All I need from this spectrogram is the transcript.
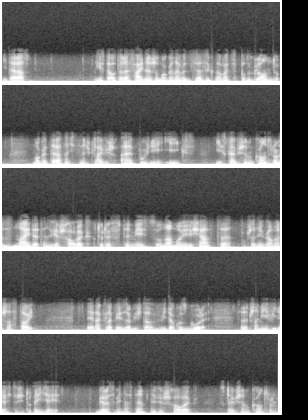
I teraz jest to o tyle fajne, że mogę nawet zrezygnować z podglądu. Mogę teraz nacisnąć klawisz E, później X i z klawiszem Ctrl znajdę ten wierzchołek, który w tym miejscu na mojej siatce poprzedniego mesza stoi. Jednak lepiej zrobić to w widoku z góry. Wtedy przynajmniej widać, co się tutaj dzieje. Biorę sobie następny wierzchołek, z klawiszem Ctrl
